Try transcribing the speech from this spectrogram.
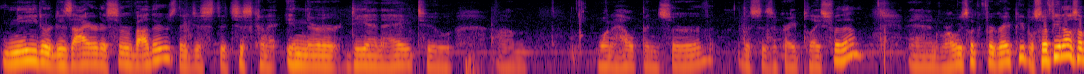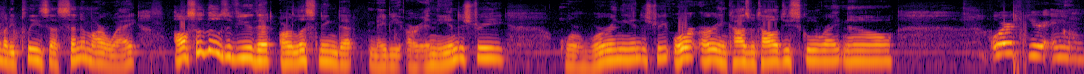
need or desire to serve others. They just it's just kind of in their DNA to um, want to help and serve. This is a great place for them, and we're always looking for great people. So if you know somebody, please uh, send them our way. Also, those of you that are listening that maybe are in the industry, or were in the industry, or are in cosmetology school right now. or if you're in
